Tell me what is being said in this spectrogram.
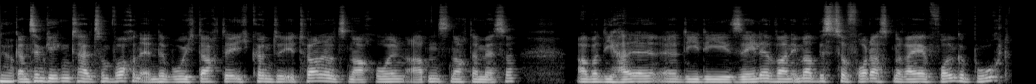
Ja. Ganz im Gegenteil zum Wochenende, wo ich dachte, ich könnte Eternals nachholen, abends nach der Messe. Aber die, Hall, äh, die, die Säle waren immer bis zur vordersten Reihe voll gebucht.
